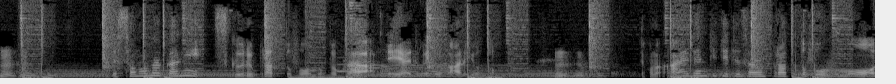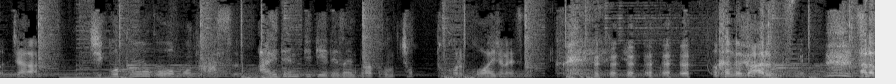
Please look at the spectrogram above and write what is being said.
うんうん。で、その中にスクールプラットフォームとか AI とかいろいろあるよと。うんうん。でこのアイデンティティデザインプラットフォームも、じゃあ、自己統合をもたらすアイデンティティデザインプラットフォーム、ちょっとこれ怖いじゃないですか。感覚あるんですね。改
